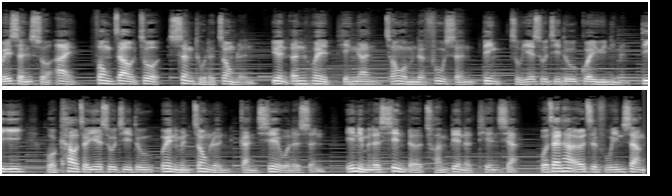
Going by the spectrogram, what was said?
为神所爱、奉召做圣徒的众人，愿恩惠平安从我们的父神并主耶稣基督归于你们。第一，我靠着耶稣基督为你们众人感谢我的神，以你们的信德传遍了天下。我在他儿子福音上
